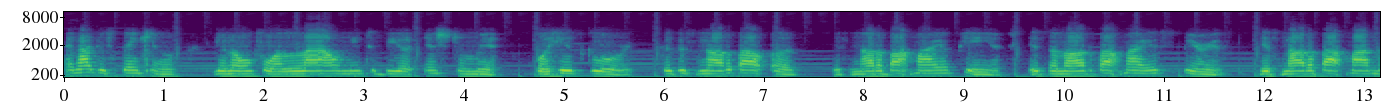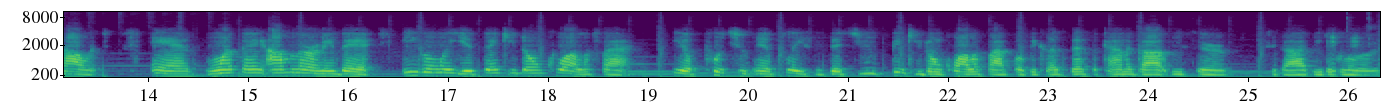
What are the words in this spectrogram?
And I just thank Him, you know, for allowing me to be an instrument for His glory. Because it's not about us. It's not about my opinion. It's not about my experience. It's not about my knowledge. And one thing I'm learning that even when you think you don't qualify, He'll put you in places that you think you don't qualify for because that's the kind of God we serve. To God be the glory.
